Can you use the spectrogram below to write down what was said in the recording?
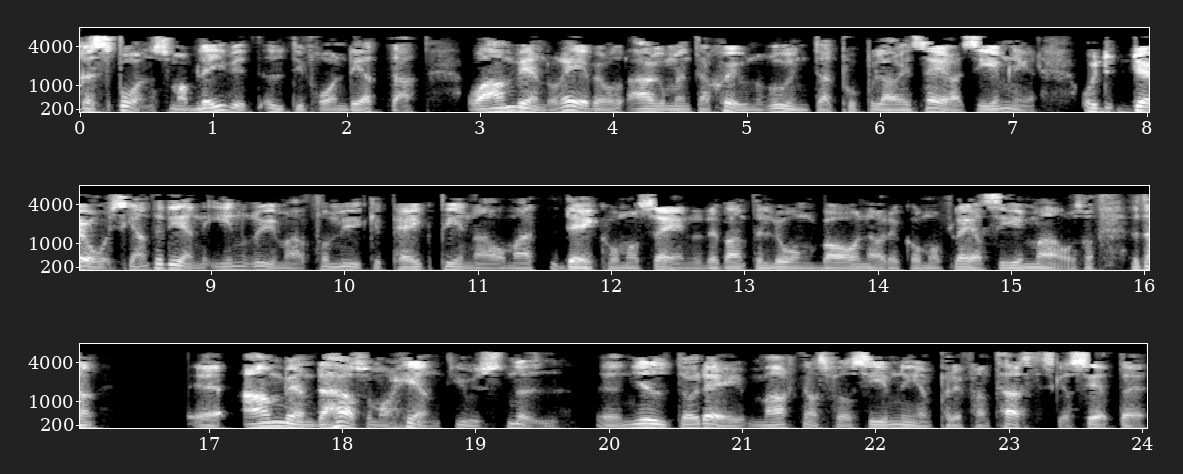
respons som har blivit utifrån detta och använder det i vår argumentation runt att popularisera simningen. Och då ska inte den inrymma för mycket pekpinnar om att det kommer sen och det var inte lång bana och det kommer fler simmare och så. Utan eh, använd det här som har hänt just nu. Eh, njut av det, marknadsför simningen på det fantastiska sätt det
